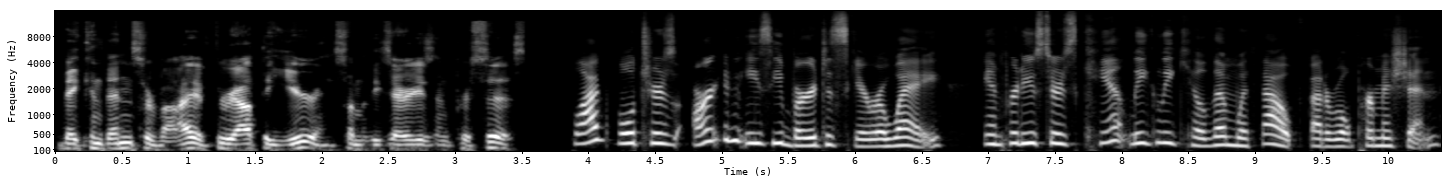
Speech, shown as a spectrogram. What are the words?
They can then survive throughout the year in some of these areas and persist. Black vultures aren't an easy bird to scare away, and producers can't legally kill them without federal permission.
